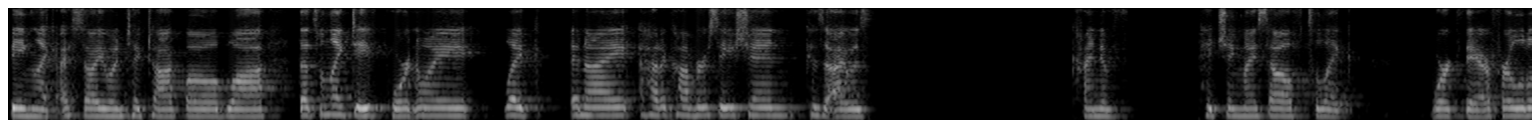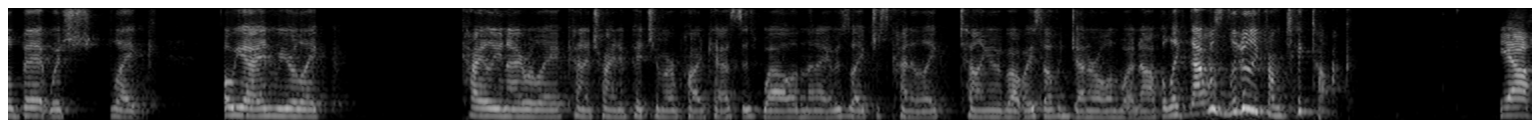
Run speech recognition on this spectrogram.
being like, I saw you on TikTok, blah, blah, blah. That's when like Dave Portnoy, like, and I had a conversation because I was kind of pitching myself to like work there for a little bit, which like, oh yeah, and we were like, Kylie and I were like kind of trying to pitch him our podcast as well. And then I was like just kind of like telling him about myself in general and whatnot. But like that was literally from TikTok. Yeah.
